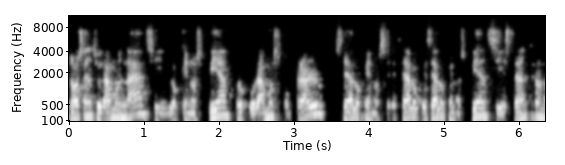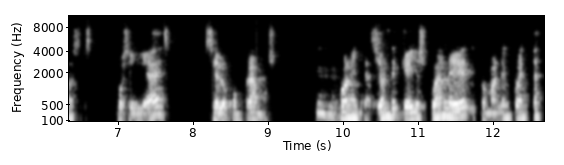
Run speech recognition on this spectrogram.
no censuramos nada, si lo que nos pidan, procuramos comprarlo, sea lo que, nos, sea lo que sea lo que nos pidan, si está dentro de nuestras posibilidades, se lo compramos, con la intención de que ellos puedan leer y tomando en cuenta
